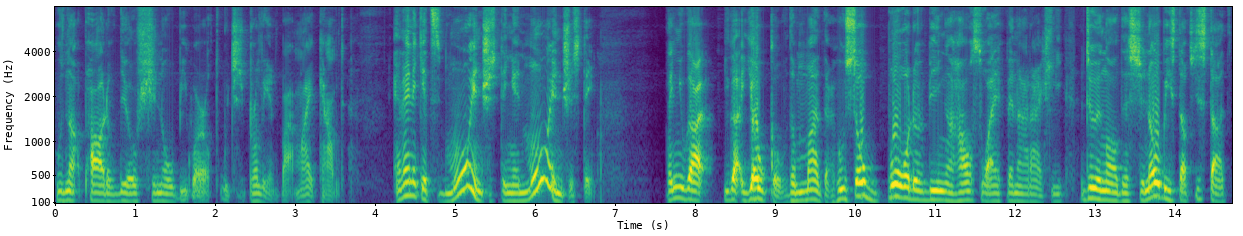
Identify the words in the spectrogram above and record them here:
who's not part of the Shinobi world, which is brilliant by my account. And then it gets more interesting and more interesting. Then you got you got Yoko, the mother, who's so bored of being a housewife and not actually doing all this shinobi stuff. She starts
